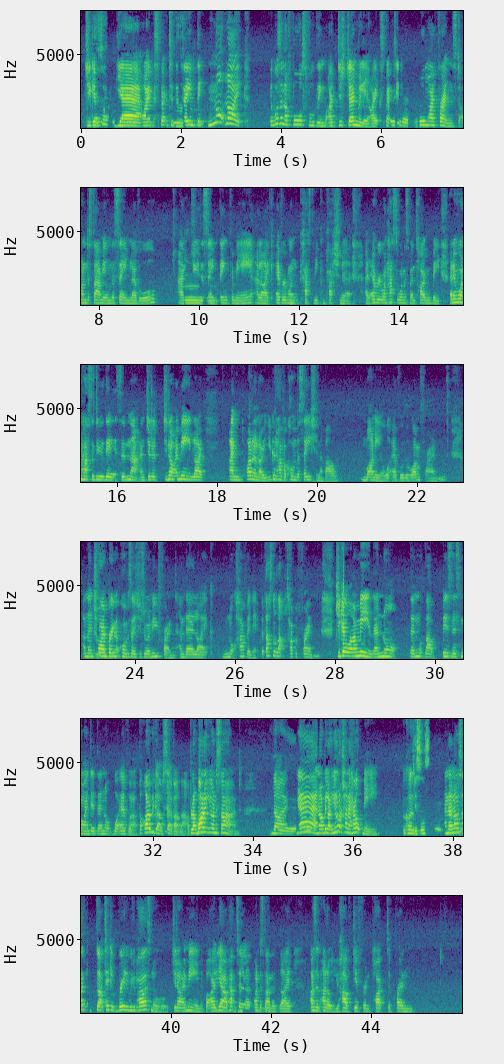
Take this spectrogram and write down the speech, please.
Do you get? Yeah, I expected the same thing. Not like it wasn't a forceful thing, but I just generally I expected all my friends to understand me on the same level and mm. do the same mm. thing for me. And like everyone has to be compassionate, and everyone has to want to spend time with me, and everyone has to do this and that. And do you, do you know what I mean? Like, and I don't know, you could have a conversation about money or whatever with one friend, and then try and bring that conversation to a new friend, and they're like not having it. But that's not that type of friend. Do you get what I mean? They're not. They're not that business minded. They're not whatever. But I would get upset about that. I'd be like, why don't you understand? Like, yeah, yeah. and I'd be like, you're not trying to help me because also, and then I was like, like take it really really personal. Do you know what I mean? But I, yeah, I've had to mm-hmm. understand that like as an adult, you have different types of friends,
